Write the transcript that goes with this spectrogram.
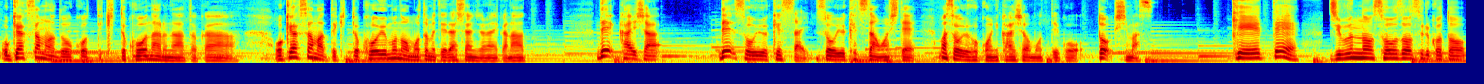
お客様の動向ってきっとこうなるなとかお客様ってきっとこういうものを求めていらっしゃるんじゃないかな。で会社でそういう決済そういう決断をして、まあ、そういう方向に会社を持っていこうとします。経営って自分の想像すること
